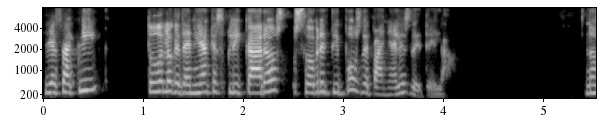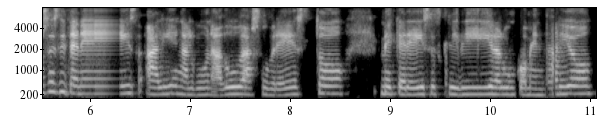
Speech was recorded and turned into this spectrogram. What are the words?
Y hasta aquí todo lo que tenía que explicaros sobre tipos de pañales de tela. No sé si tenéis alguien alguna duda sobre esto, me queréis escribir algún comentario.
